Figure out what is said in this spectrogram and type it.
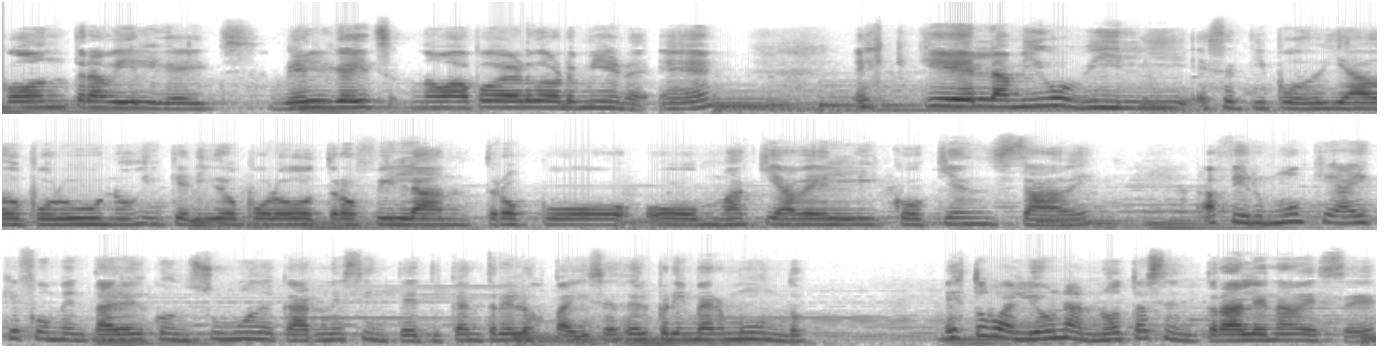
contra Bill Gates. Bill Gates no va a poder dormir, ¿eh? Es que el amigo Billy, ese tipo odiado por unos y querido por otros, filántropo o maquiavélico, quién sabe, afirmó que hay que fomentar el consumo de carne sintética entre los países del primer mundo esto valió una nota central en ABC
